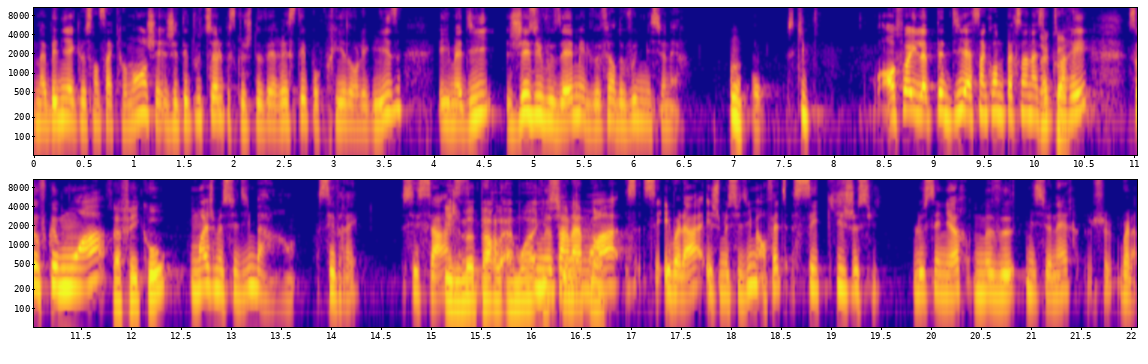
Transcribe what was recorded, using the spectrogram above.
m'a béni avec le Saint-Sacrement. J'étais toute seule parce que je devais rester pour prier dans l'église et il m'a dit Jésus vous aime et il veut faire de vous une missionnaire. Bon, ce qui, en soi, il l'a peut-être dit à 50 personnes à cette soirée, sauf que moi. Ça fait écho? Moi, je me suis dit, bah, c'est vrai c'est ça. Il me parle à moi. Il me parle à moi. Et voilà. Et je me suis dit, mais en fait, c'est qui je suis? Le Seigneur me veut missionnaire. Je, voilà.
